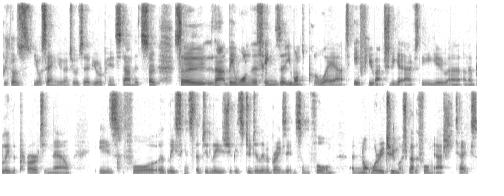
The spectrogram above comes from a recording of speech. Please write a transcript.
because you're saying you're going to observe European standards. So, so that'd be one of the things that you want to pull away at if you actually get out of the EU. Uh, and I believe the priority now is for at least Conservative leadership is to deliver Brexit in some form and not worry too much about the form it actually takes.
